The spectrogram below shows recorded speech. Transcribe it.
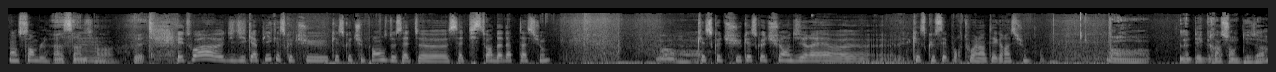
Ensemble. ensemble. Va. Et toi, euh, Didi Capi, qu'est-ce que tu, qu'est-ce que tu penses de cette, euh, cette histoire d'adaptation? Bon, Qu'est-ce que tu, qu'est-ce que tu en dirais euh, Qu'est-ce que c'est pour toi l'intégration? Bon, l'intégration déjà.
